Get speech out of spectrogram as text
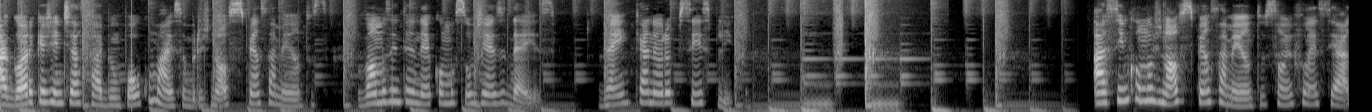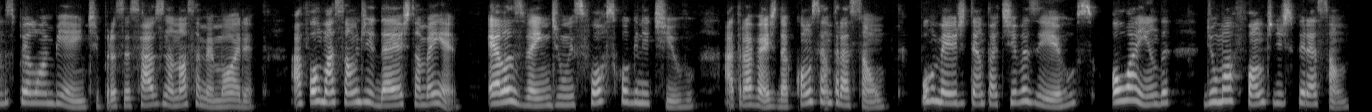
Agora que a gente já sabe um pouco mais sobre os nossos pensamentos, vamos entender como surgem as ideias. Vem que a neuropsia explica. Assim como os nossos pensamentos são influenciados pelo ambiente e processados na nossa memória, a formação de ideias também é. Elas vêm de um esforço cognitivo através da concentração por meio de tentativas e erros ou ainda de uma fonte de inspiração.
